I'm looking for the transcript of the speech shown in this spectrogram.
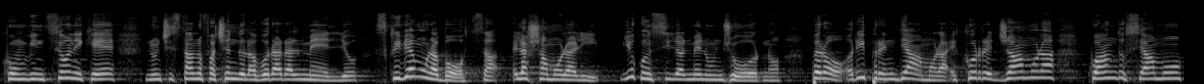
convinzioni che non ci stanno facendo lavorare al meglio, scriviamo una bozza e lasciamola lì. Io consiglio almeno un giorno, però riprendiamola e correggiamola quando siamo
